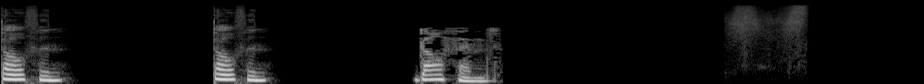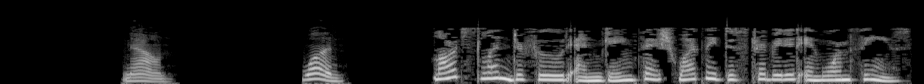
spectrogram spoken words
dolphin dolphin dolphins Noun 1. large slender food and game fish widely distributed in warm seas,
